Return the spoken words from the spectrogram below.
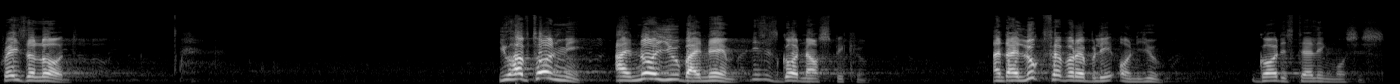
Praise the Lord. You have told me, I know you by name. This is God now speaking. And I look favorably on you. God is telling Moses.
